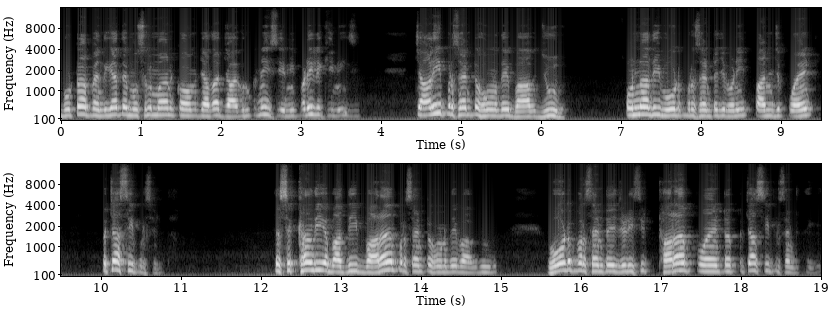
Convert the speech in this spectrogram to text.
ਵੋਟਾਂ ਪੈਂਦੀਆਂ ਤੇ ਮੁਸਲਮਾਨ ਕੌਮ ਜ਼ਿਆਦਾ ਜਾਗਰੂਕ ਨਹੀਂ ਸੀ, ਇੰਨੀ ਪੜ੍ਹੀ ਲਿਖੀ ਨਹੀਂ ਸੀ। 40% ਹੋਣ ਦੇ ਬਾਵਜੂਦ ਉਹਨਾਂ ਦੀ ਵੋਟ ਪਰਸੈਂਟੇਜ ਬਣੀ 5.85% ਤੇ ਸਿੱਖਾਂ ਦੀ ਆਬਾਦੀ 12% ਹੋਣ ਦੇ ਬਾਵਜੂਦ ਵੋਟ ਪਰਸੈਂਟੇਜ ਜਿਹੜੀ ਸੀ 18.85% ਤੇ ਗਈ।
